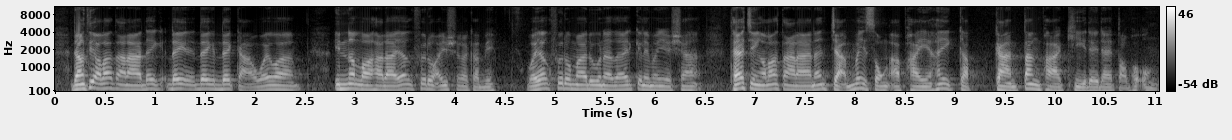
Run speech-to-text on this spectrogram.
ๆ ดังที่อัลลอฮฺตาลาได้ได้ได้ได้กล่าวไว้ว่าอินนัลลอฮะลายักฟิรุอัยชรกบิวะยักฟิรุมาดูนาดัลกิลิมายชาแท้จริงอัลลอฮฺตาลานั้นจะไม่ทรงอภัยให้กับการตั้งภาคีใด ๆ ต่อพระองค์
